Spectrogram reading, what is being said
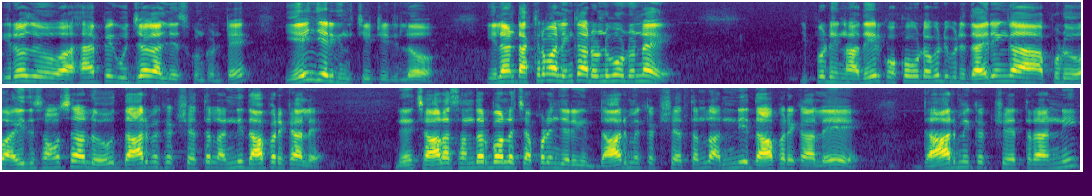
ఈరోజు హ్యాపీగా ఉద్యోగాలు చేసుకుంటుంటే ఏం జరిగింది టీటీడీలో? ఇలాంటి అక్రమాలు ఇంకా రెండు మూడు ఉన్నాయి. ఇప్పుడు నా దగ్గరికి ఒక్కొక్కటి ఒకటి ఇప్పుడు ధైర్యంగా అప్పుడు ఐదు సంవత్సరాలు ధార్మిక క్షేత్రంలో అన్ని దాపరికాలే. నేను చాలా సందర్భాల్లో చెప్పడం జరిగింది ధార్మిక క్షేత్రంలో అన్ని దాపరికాలే. ధార్మిక క్షేత్రాన్ని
